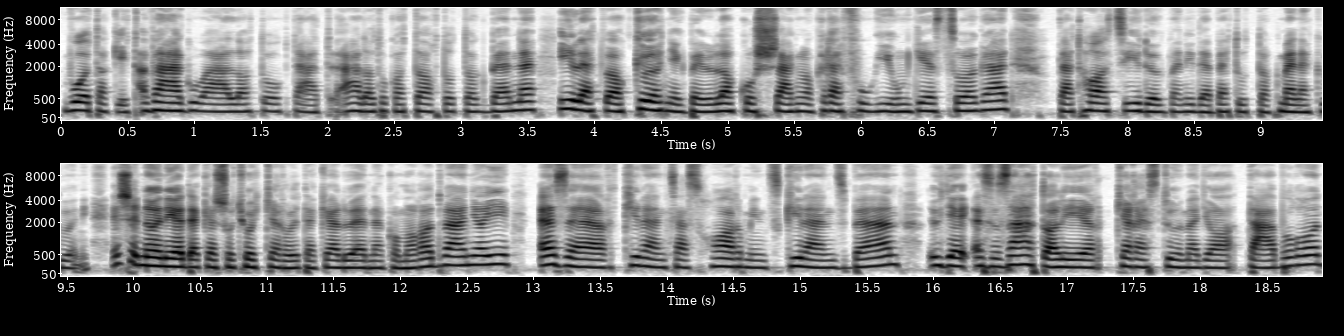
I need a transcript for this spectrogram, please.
voltak itt vágóállatok, tehát állatokat tartottak benne, illetve a környékbeli lakosságnak refugiumként szolgált, tehát harci időkben ide be tudtak menekülni. És egy nagyon érdekes, hogy hogy kerültek elő ennek a maradványai. 1939-ben ugye ez az átalér keresztül megy a táboron,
